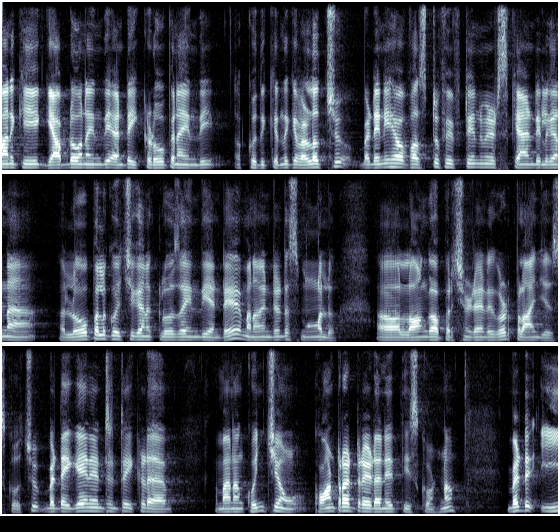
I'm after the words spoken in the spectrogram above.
మనకి గ్యాప్ డౌన్ అయింది అంటే ఇక్కడ ఓపెన్ అయింది కొద్ది కిందకి వెళ్ళొచ్చు. But any first fifteen minutes candle కన్నా లోపలికి వచ్చి కనుక క్లోజ్ అయింది అంటే మనం ఏంటంటే స్మాల్ లాంగ్ ఆపర్చునిటీ అనేది కూడా ప్లాన్ చేసుకోవచ్చు. బట్ అగైన్ ఏంటంటే ఇక్కడ మనం కొంచెం కాంట్రా ట్రేడ్ అనేది తీసుకుంటున్నాం. బట్ ఈ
